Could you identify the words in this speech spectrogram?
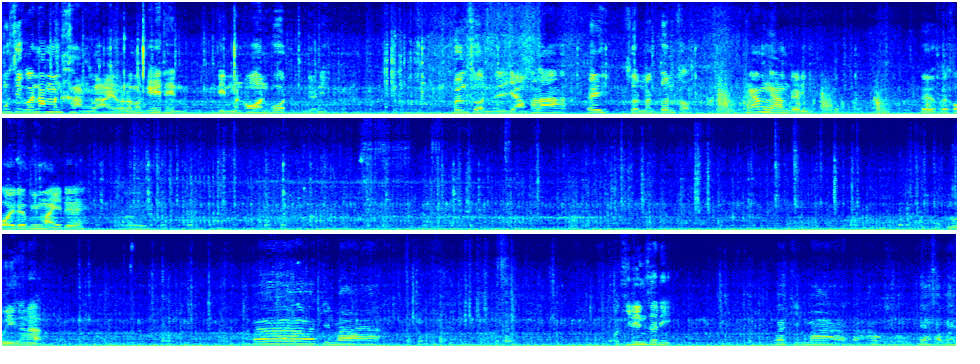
รู้สึกว่าน้ำมันขังหลายแล้วมันก็เฮ็ดเห็นดินมันอ่อนโพดเดี๋ยวนี้เบื้องส่วนยางพาราเอ้ย ส่วนมันต้นเขางามงามเดี๋ยวนี้ เออค่อยๆเดินมีใหม่เด้อเออลุยขนาดอ่ากินมาเอาขี้ดินซะดิว่ากินมาแล้วเอาแป้งสองให้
